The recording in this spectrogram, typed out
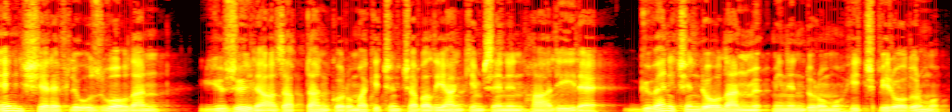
en şerefli uzvu olan yüzüyle azaptan korumak için çabalayan kimsenin haliyle güven içinde olan müminin durumu hiçbir olur mu?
